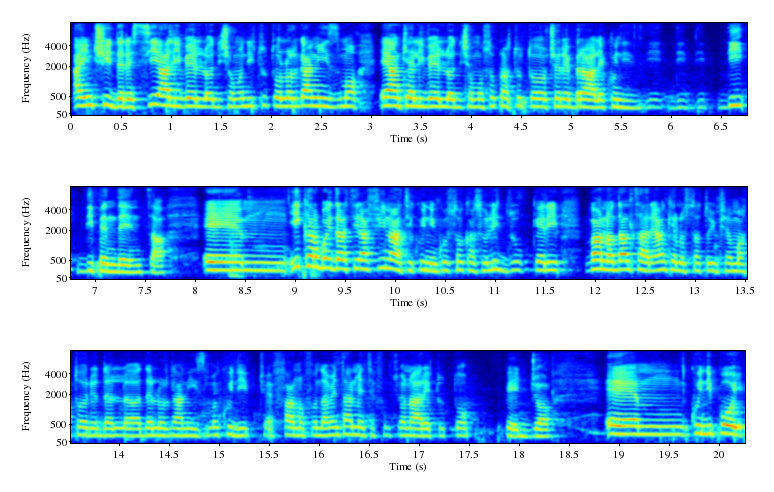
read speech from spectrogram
a incidere sia a livello diciamo di tutto l'organismo e anche a livello diciamo soprattutto cerebrale, quindi di, di- di- di dipendenza. Ehm, I carboidrati raffinati, quindi in questo caso gli zuccheri, vanno ad alzare anche lo stato infiammatorio del- dell'organismo e quindi cioè, fanno fondamentalmente funzionare tutto peggio. Ehm, quindi poi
